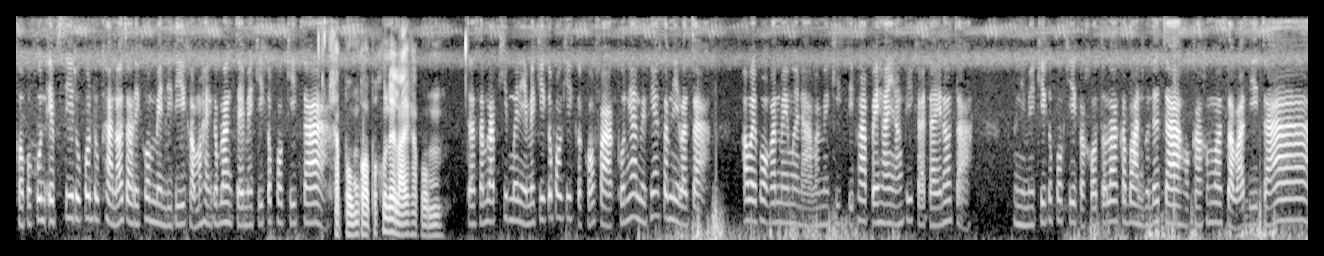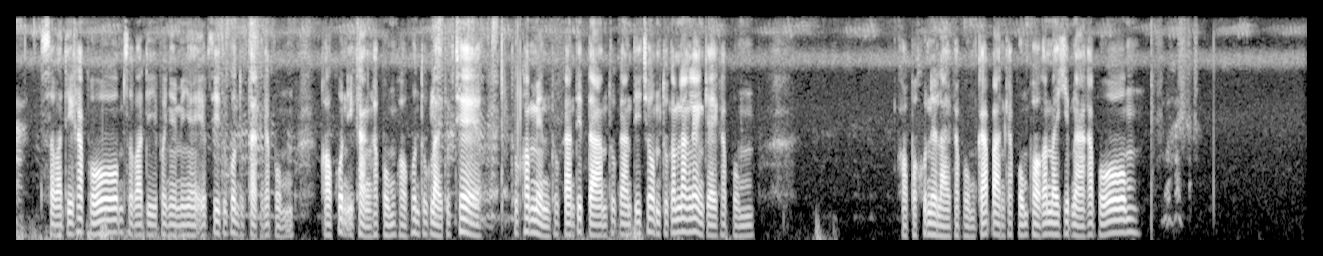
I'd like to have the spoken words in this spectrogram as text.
ขอบพระคุณ FC ทุกคนทุกท่านเนอกจากที่คอมเมนต์ดีๆเขามาให้กำลังใจแม่กี้ก็พอกี้จ้า ครับผมขอบพระคุณหลาย ๆ ครับผมจะสำหรับคลิปมื่อนี้แม่กี้ก็พอกี้ก็ขอฝากผลงานไว้เพียงสำนี้ละจ้าเอาไว้พอกันใหม่เมื่อหนามาแม่กี้สิภาพไปหาหยังพี่กาใดเนาะจ้า วันนี้แม่กี้ก็พ่อกี้ก็ขอตัวลากลับบ้านกันเด้อจ้าขอกล่าวคำว่าสวัสดีจ้า สวัสดีครับผม สวัสดีพ่อใหญ่แม่ใหญ่เอฟซีทุกคนทุกท่านครับผม ขอบคุณอีกครั้งครับผม ขอบคุณทุกไลค์ทุกแชร์ทุกคอมเมนต์ทุกการติดตาม ทุกการติชม ทุกกำลังแรงใจครับผม ขอบพระคุณหลายๆครับผมกลับบ้านครับผมพอกันใหม่คลิปหน้าครับผม Bye.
